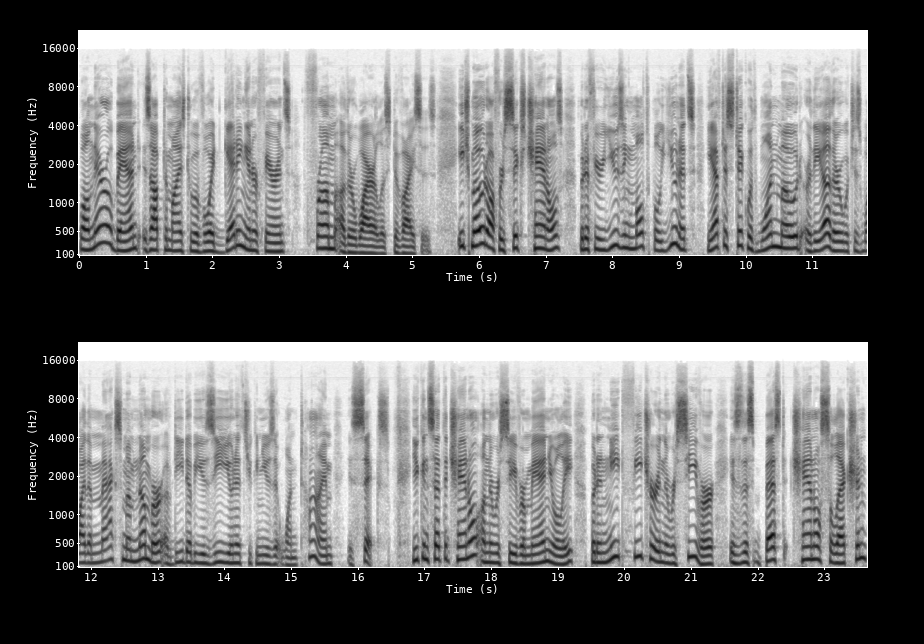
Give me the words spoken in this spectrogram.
while narrowband is optimized to avoid getting interference from other wireless devices. Each mode offers six channels, but if you're using multiple units, you have to stick with one mode or the other, which is why the maximum number of DWZ units you can use at one time is six. You can set the channel on the receiver manually, but a neat feature in the receiver is this best channel selection,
